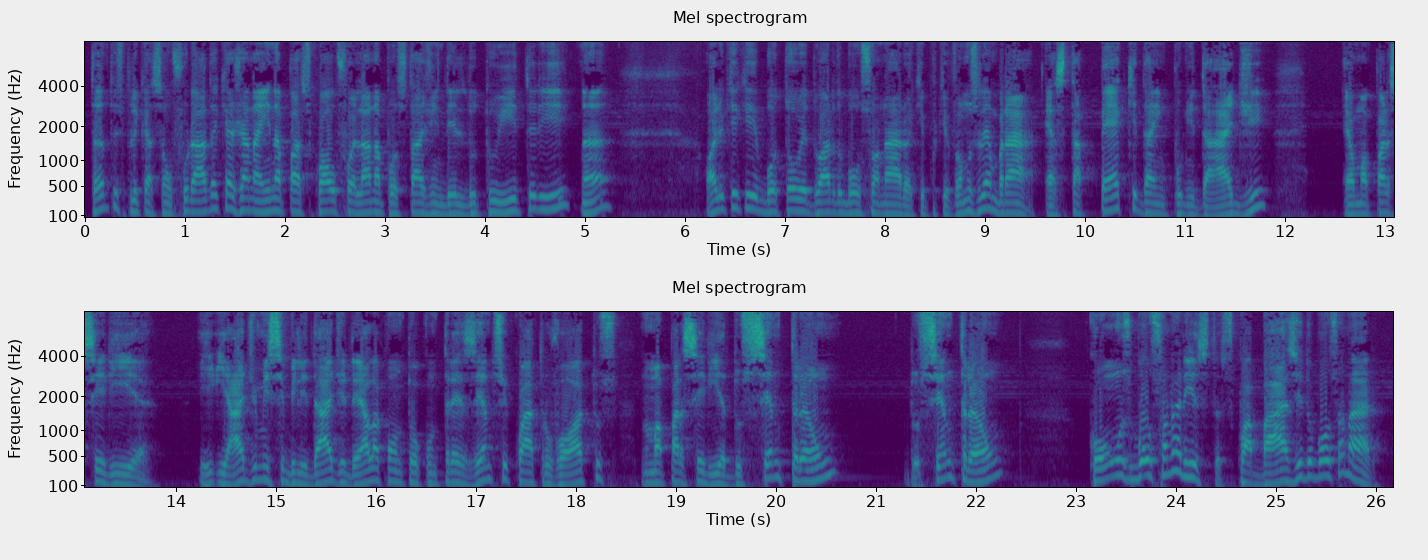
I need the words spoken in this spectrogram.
tanto explicação furada que a Janaína Pascoal foi lá na postagem dele do Twitter e, né? Olha o que, que botou o Eduardo Bolsonaro aqui, porque vamos lembrar, esta PEC da impunidade é uma parceria e, e, a admissibilidade dela contou com 304 votos numa parceria do Centrão, do Centrão, com os bolsonaristas, com a base do Bolsonaro.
